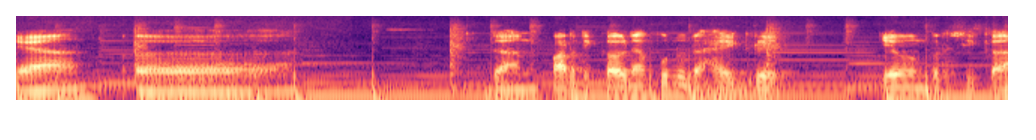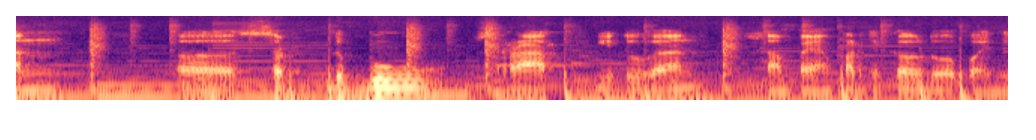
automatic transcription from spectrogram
ya uh, dan partikelnya pun udah high grade. Dia membersihkan uh, debu serat gitu kan sampai yang partikel 2.5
